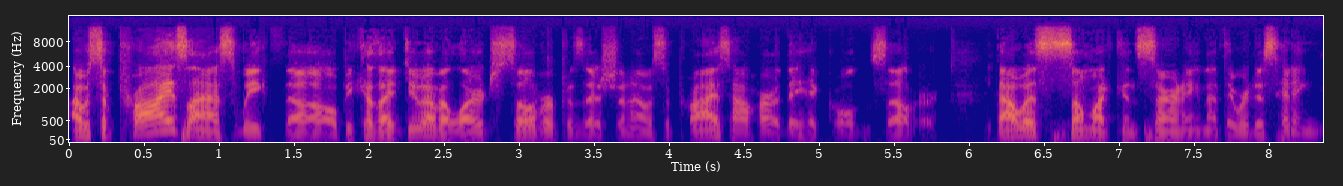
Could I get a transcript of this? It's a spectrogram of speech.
I was surprised last week, though, because I do have a large silver position. I was surprised how hard they hit gold and silver. That was somewhat concerning that they were just hitting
